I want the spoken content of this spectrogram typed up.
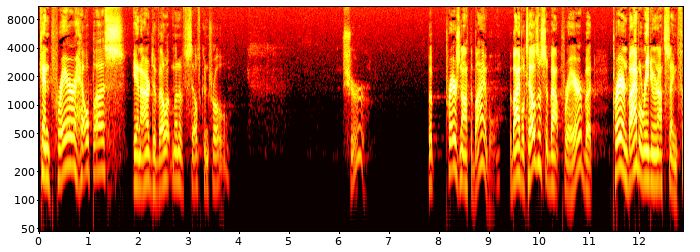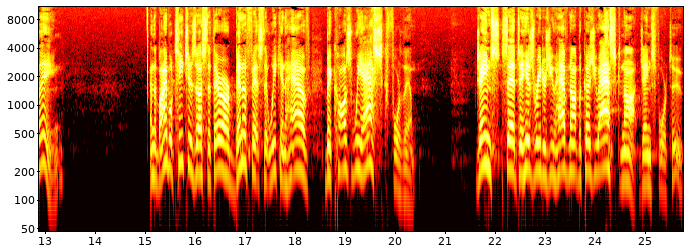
Can prayer help us in our development of self control? Sure. But prayer's not the Bible. The Bible tells us about prayer, but prayer and Bible reading are not the same thing. And the Bible teaches us that there are benefits that we can have because we ask for them. James said to his readers, You have not because you ask not. James 4 2.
